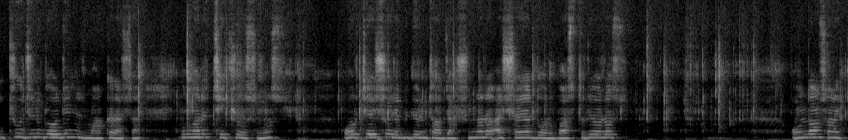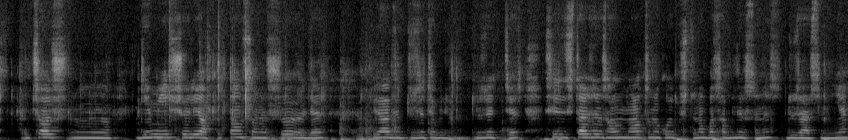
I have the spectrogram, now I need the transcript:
iki ucunu gördünüz mü arkadaşlar? Bunları çekiyorsunuz. Ortaya şöyle bir görüntü alacak. Şunları aşağıya doğru bastırıyoruz. Ondan sonra uçağı ıı, gemiyi şöyle yaptıktan sonra şöyle birazcık düzeltebil düzelteceğiz. Siz isterseniz halının altına koyup üstüne basabilirsiniz düzelsin diye.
